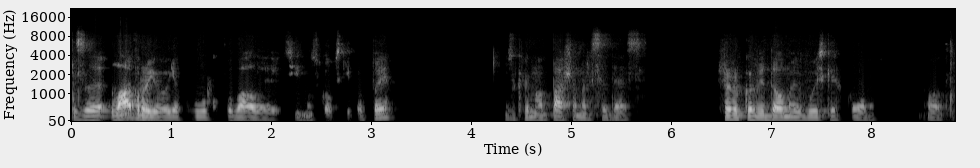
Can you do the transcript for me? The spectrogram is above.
з лаврою, яку купували ці московські попи, зокрема Паша Мерседес, широко відомий в вузьких колах. От.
